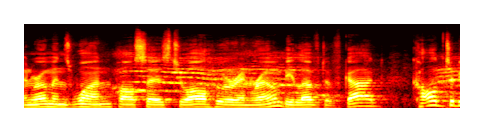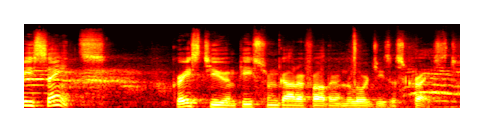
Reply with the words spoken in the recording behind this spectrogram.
In Romans 1, Paul says, To all who are in Rome, beloved of God, called to be saints, grace to you and peace from God our Father and the Lord Jesus Christ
